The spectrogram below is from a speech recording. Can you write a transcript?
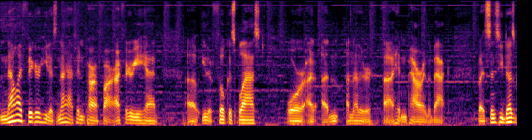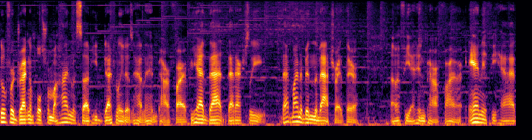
now I figure he does not have Hidden Power Fire. I figure he had uh, either Focus Blast or a, a, another uh, Hidden Power in the back. But since he does go for Dragon Pulse from behind the sub, he definitely doesn't have the Hidden Power Fire. If he had that, that actually that might have been the match right there. Uh, if he had Hidden Power Fire and if he had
